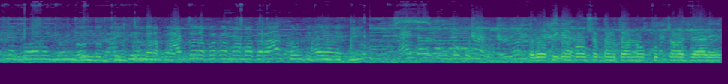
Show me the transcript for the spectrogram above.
का दोन दोन तीन तीन जरा पाठ जरा बघा मामा जरा कोणती तर या ठिकाणी पाहू शकता मित्रांनो खूप चांगल्या शेळ्या आहेत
